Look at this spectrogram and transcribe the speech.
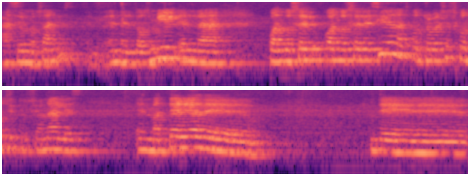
hace unos años, en el 2000, en la cuando se, cuando se deciden las controversias constitucionales en materia de, de,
